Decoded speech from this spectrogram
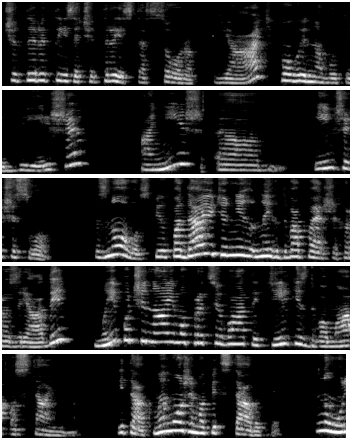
4345 повинно бути більше, аніж е, інше число. Знову співпадають у них, два перших розряди. Ми починаємо працювати тільки з двома останніми. І так, ми можемо підставити 0,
